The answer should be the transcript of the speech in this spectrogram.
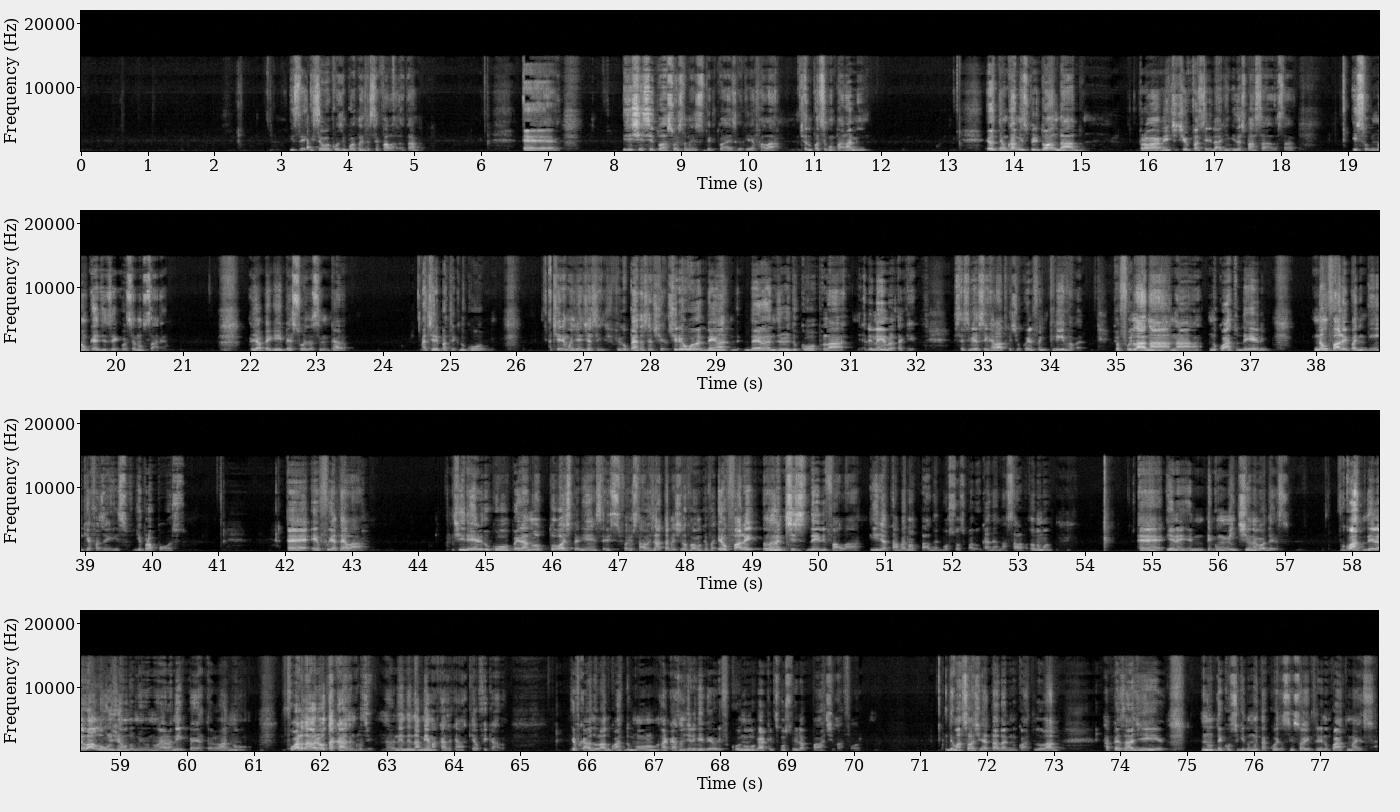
Isso, é, isso é uma coisa importante a ser falada, tá? É, existem situações também espirituais que eu queria falar. Você não pode se comparar a mim. Eu tenho um caminho espiritual andado. Provavelmente tive facilidade em vidas passadas, tá? Isso não quer dizer que você não saia. Eu já peguei pessoas assim, cara, atirei Patrick do corpo. Atirei um monte de gente assim, ficou perto assim, tiro. Tirei o Deandre do corpo lá. Ele lembra até aqui. Você viu esse relato que eu tive com ele? Foi incrível, velho. Eu fui lá na, na no quarto dele, não falei para ninguém que ia fazer isso, de propósito. É, eu fui até lá tirei ele do corpo, ele anotou a experiência, ele foi, estava exatamente da forma que eu falei. Eu falei antes dele falar e já estava anotado, ele mostrou o caderno na sala para todo mundo. É, ele, ele, não tem como mentir um negócio desse. O quarto dele é lá longeão do meu, não era nem perto, era lá no. Fora da era outra casa, inclusive. Não era nem dentro da mesma casa que, que eu ficava. Eu ficava do lado do quarto do Moron, na casa onde ele viveu. Ele ficou num lugar que eles construíram a parte lá fora. Deu uma sorte retada ali no quarto do lado apesar de não ter conseguido muita coisa assim, só entrei no quarto, mas.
